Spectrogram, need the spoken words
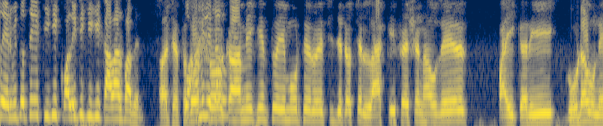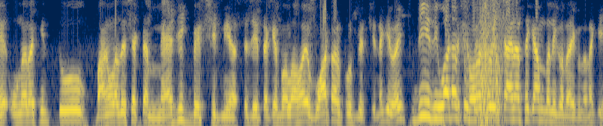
যে এর ভিতর থেকে কি কি কোয়ালিটি কি কি কালার পাবেন। আচ্ছা তো দর্শক আমি কিন্তু এই মুহূর্তে রয়েছি যেটা হচ্ছে লাকি ফ্যাশন হাউসের পাইকারি গোডাউনে ওনারা কিন্তু বাংলাদেশে একটা ম্যাজিক বেডশিট নিয়ে আসছে যেটাকে বলা হয় ওয়াটারপ্রুফ বেডশিট নাকি ভাই? জি জি ওয়াটার সরাসরি চায়না থেকে আমদানি করা এগুলো নাকি?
